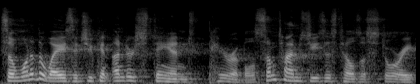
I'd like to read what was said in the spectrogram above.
So, one of the ways that you can understand parables, sometimes Jesus tells a story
